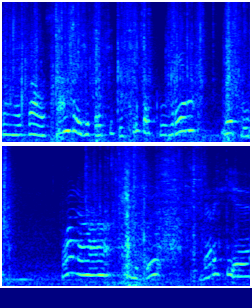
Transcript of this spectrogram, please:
quand on n'est pas au centre, je profite aussi pour couvrir Voilà, je peux vérifier.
